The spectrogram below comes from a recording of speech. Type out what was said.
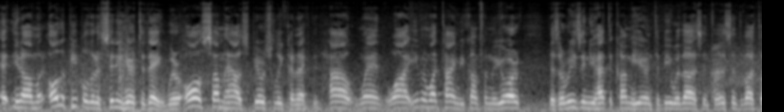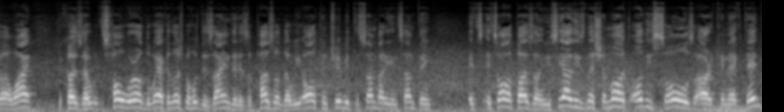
eh, you know, all the people that are sitting here today, we're all somehow spiritually connected. How, when, why. Even one time you come from New York, there's a reason you had to come here and to be with us and to listen to Torah. Why? Because this whole world, the way HaKadosh Baruch Hu designed it, is a puzzle that we all contribute to somebody in something. It's, it's all a puzzle. And you see how these neshamot, all these souls are connected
